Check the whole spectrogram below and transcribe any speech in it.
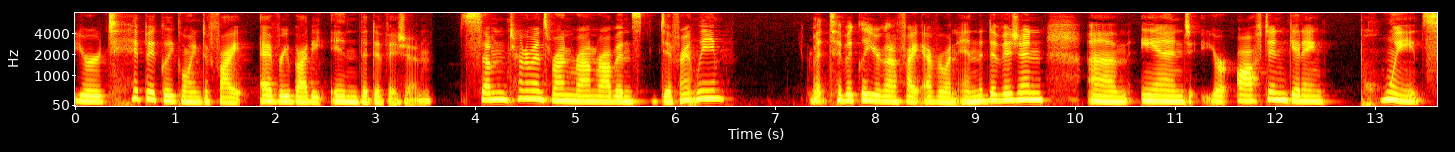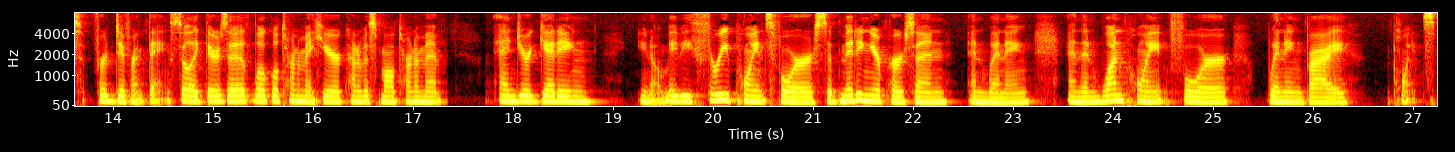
you're typically going to fight everybody in the division. Some tournaments run round robins differently, but typically you're going to fight everyone in the division. Um, and you're often getting points for different things. So, like, there's a local tournament here, kind of a small tournament, and you're getting you know, maybe three points for submitting your person and winning, and then one point for winning by points.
